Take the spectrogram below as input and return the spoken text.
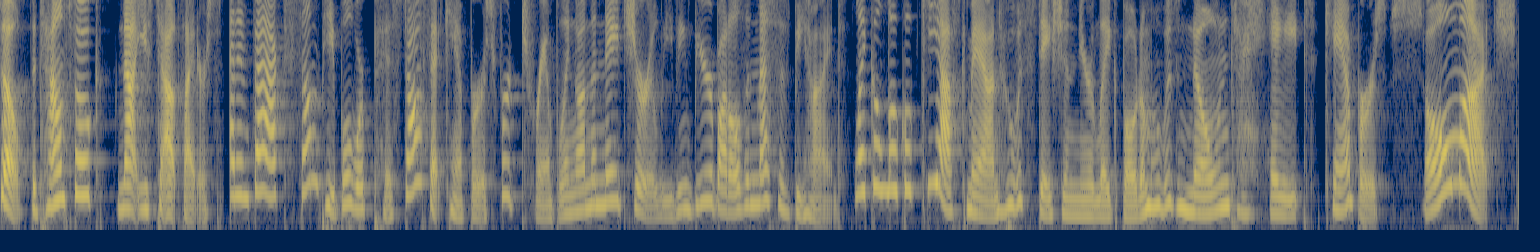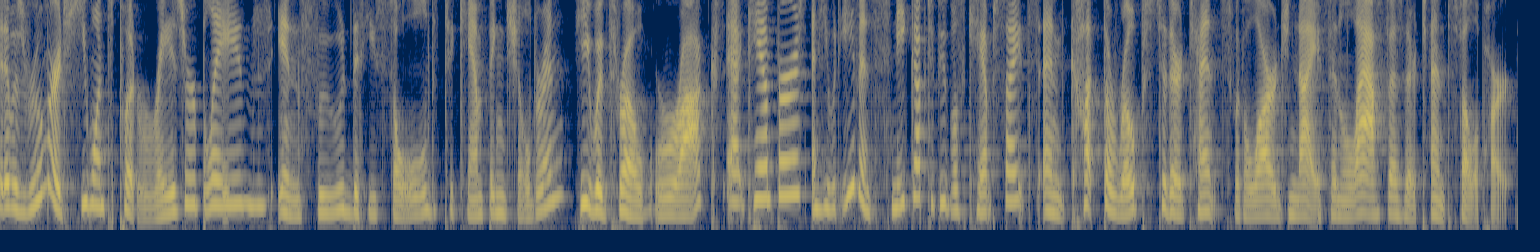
So, the townsfolk, not used to outsiders. And in fact, some people were pissed off at campers for trampling on the nature, leaving beer bottles and messes behind. Like a local kiosk man who was stationed near Lake Bodom who was known to hate campers so much that it was rumored he once put razor blades in food that he sold to camping children. He would throw rocks at campers and he would even sneak up to people's campsites and cut the ropes to their tents with a large knife and laugh as their tents fell apart.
